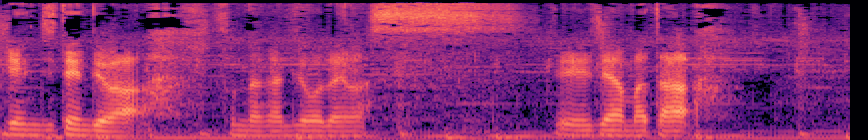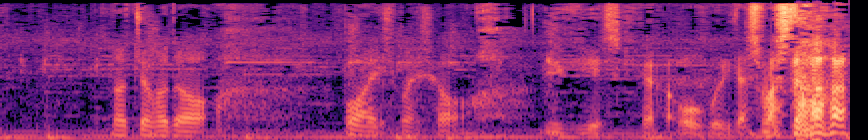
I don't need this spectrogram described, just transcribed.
現時点ではそんな感じでございます。えーじゃあまた、後ほどお会いしましょう。雪景色からお送りいたしました。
